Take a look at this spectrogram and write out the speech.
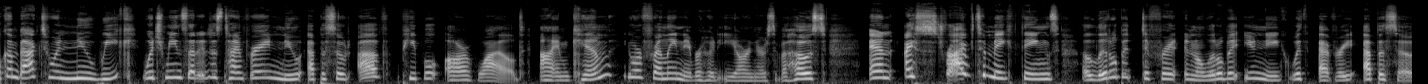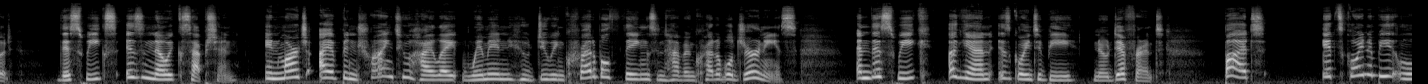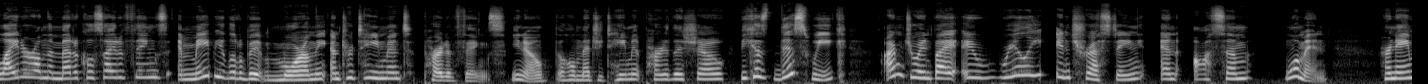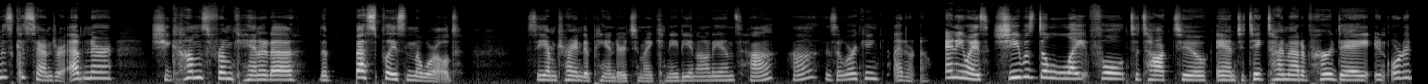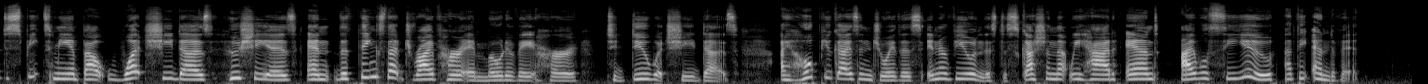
Welcome back to a new week, which means that it is time for a new episode of People Are Wild. I'm Kim, your friendly neighborhood ER nurse of a host, and I strive to make things a little bit different and a little bit unique with every episode. This week's is no exception. In March, I have been trying to highlight women who do incredible things and have incredible journeys. And this week, again, is going to be no different. But it's going to be lighter on the medical side of things and maybe a little bit more on the entertainment part of things. You know, the whole medutainment part of this show. Because this week, I'm joined by a really interesting and awesome woman. Her name is Cassandra Ebner. She comes from Canada, the best place in the world. See, I'm trying to pander to my Canadian audience, huh? Huh? Is it working? I don't know. Anyways, she was delightful to talk to and to take time out of her day in order to speak to me about what she does, who she is, and the things that drive her and motivate her to do what she does. I hope you guys enjoy this interview and this discussion that we had, and I will see you at the end of it.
